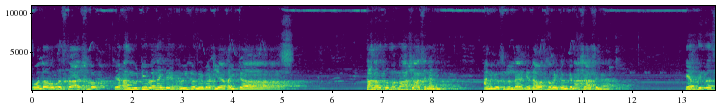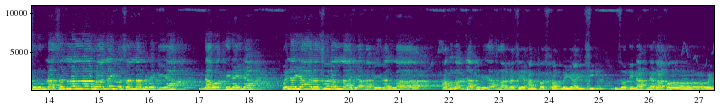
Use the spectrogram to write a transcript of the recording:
ওলা অবস্থা আসলো। এখন রুটি বানাইলে দুইজনে বাটিয়া খাইতা। তানাও তো মনে আশা আছে না নি? আমি রসুল্লাহ নিয়ে দাওয়াত খাবাইতাম কেন আশা আছে না? একদিন রসুল্লাহ সাল্লাল্লাহু আলাইহি ওয়াসাল্লাম রে গিয়া দাওয়াত দিলাইলা, কইলা, ইয়া রসুল রাসূলুল্লাহ, ইয়া হাবিবাল্লাহ আপনার জাবিরে আপনার কাছে এখন প্রস্তাব লইয়া আইছি। যদি না আপনি রাখেন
